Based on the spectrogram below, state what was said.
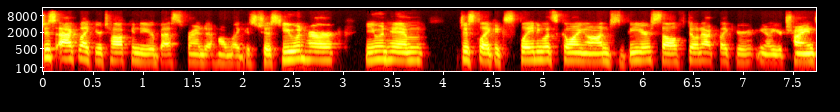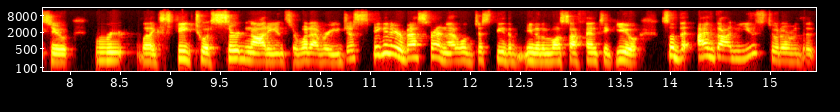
just act like you're talking to your best friend at home. Like it's just you and her, you and him. Just like explaining what's going on just be yourself don't act like you're you know you're trying to re- like speak to a certain audience or whatever. You just speaking to your best friend that will just be the you know the most authentic you. So that i've gotten used to it over the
